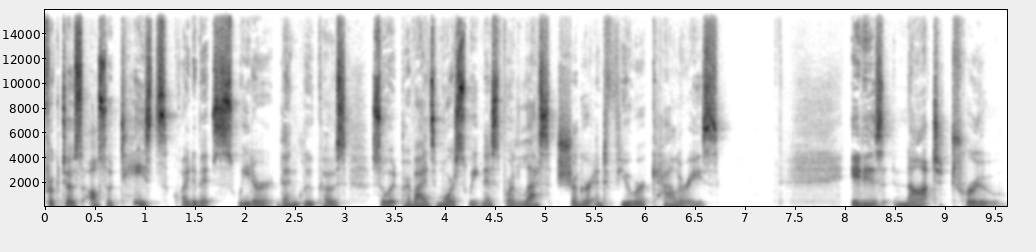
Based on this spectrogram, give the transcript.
Fructose also tastes quite a bit sweeter than glucose, so it provides more sweetness for less sugar and fewer calories. It is not true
